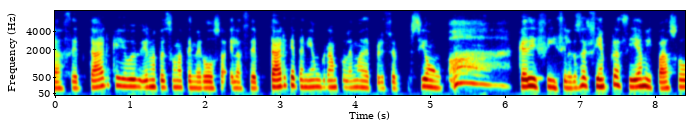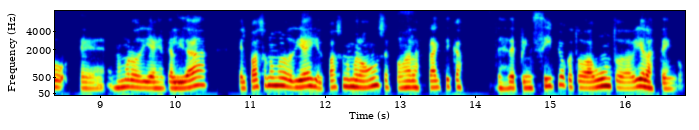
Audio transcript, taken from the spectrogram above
aceptar que yo vivía una persona temerosa, el aceptar que tenía un gran problema de percepción, ¡ah! qué difícil. Entonces siempre hacía mi paso eh, número 10. En realidad, el paso número 10 y el paso número 11 fue una de las prácticas desde el principio que aún todavía las tengo.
